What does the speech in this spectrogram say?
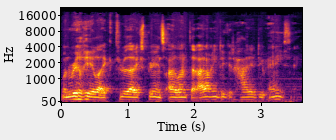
When really, like, through that experience, I learned that I don't need to get high to do anything.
